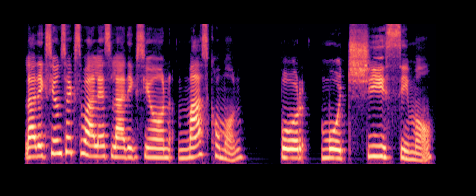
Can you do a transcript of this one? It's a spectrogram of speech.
La adicción sexual es la adicción más común por muchísimo.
